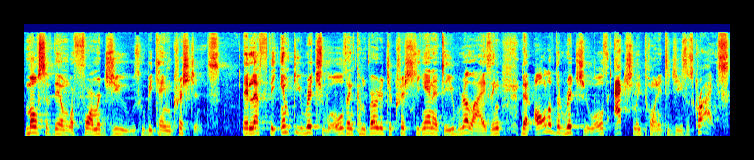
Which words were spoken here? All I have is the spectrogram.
Most of them were former Jews who became Christians. They left the empty rituals and converted to Christianity, realizing that all of the rituals actually pointed to Jesus Christ.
